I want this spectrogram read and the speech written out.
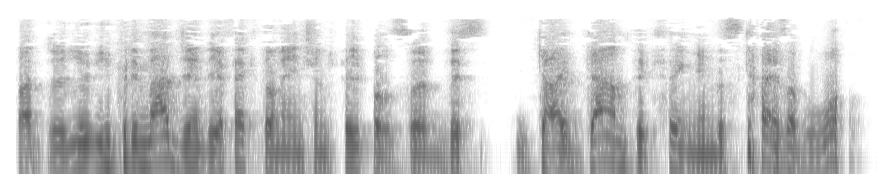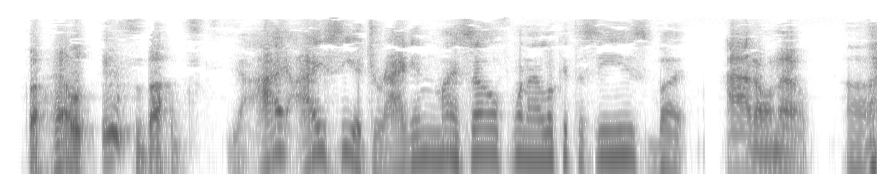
But uh, you you could imagine the effect on ancient peoples. Uh, this gigantic thing in the sky is like, what the hell is that? Yeah, I I see a dragon myself when I look at the seas, but I don't know. Uh,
